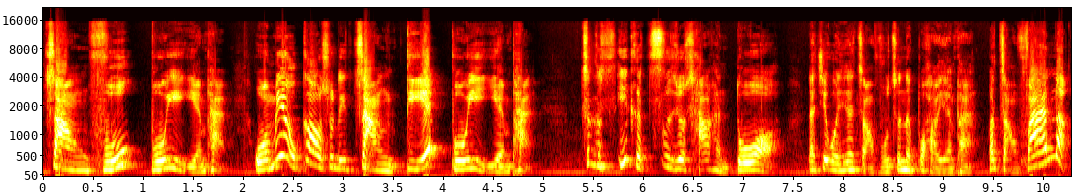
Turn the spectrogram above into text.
涨幅不易研判。我没有告诉你涨跌不易研判，这个一个字就差很多、哦。那结果现在涨幅真的不好研判，我涨翻了。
